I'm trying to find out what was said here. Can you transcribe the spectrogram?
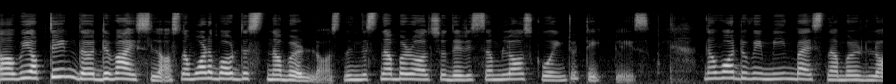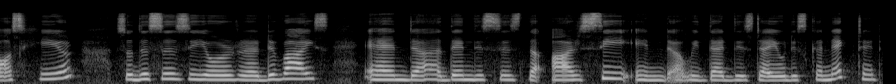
uh, we obtain the device loss. Now, what about the snubber loss? In the snubber also there is some loss going to take place. Now, what do we mean by snubber loss here? So, this is your uh, device and uh, then this is the RC and uh, with that this diode is connected.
